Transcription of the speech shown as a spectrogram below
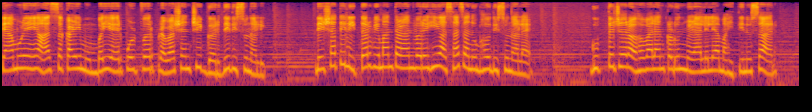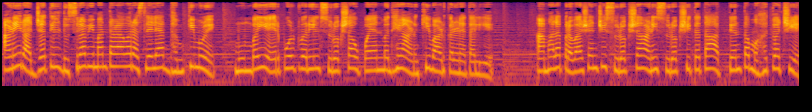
त्यामुळे आज सकाळी मुंबई एअरपोर्टवर प्रवाशांची गर्दी दिसून आली. देशातील इतर विमानतळांवरही असाच अनुभव दिसून आलाय. गुप्तचर अहवालांकडून मिळालेल्या माहितीनुसार आणि राज्यातील दुसऱ्या विमानतळावर असलेल्या धमकीमुळे मुंबई एअरपोर्टवरील सुरक्षा उपायांमध्ये आणखी वाढ करण्यात आली आहे. आम्हाला प्रवाशांची सुरक्षा आणि सुरक्षितता अत्यंत महत्त्वाची आहे.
